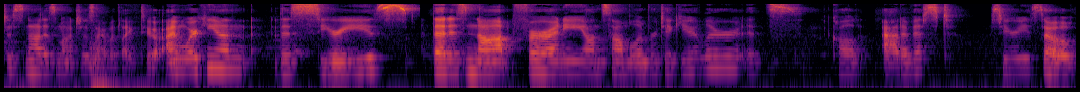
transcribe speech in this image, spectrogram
just not as much as I would like to. I'm working on this series that is not for any ensemble in particular. It's called Atavist series. So,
